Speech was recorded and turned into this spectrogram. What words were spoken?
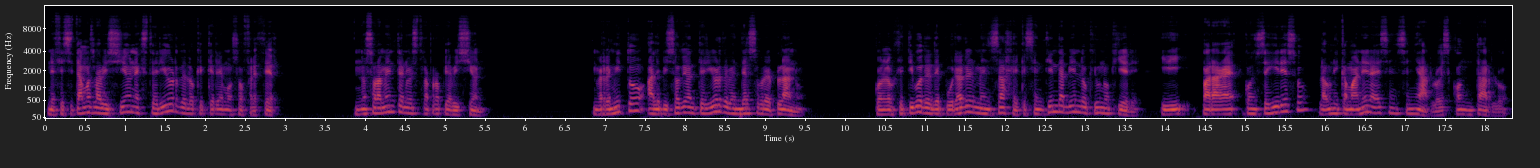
Necesitamos la visión exterior de lo que queremos ofrecer, no solamente nuestra propia visión. Me remito al episodio anterior de Vender sobre el plano, con el objetivo de depurar el mensaje, que se entienda bien lo que uno quiere, y para conseguir eso, la única manera es enseñarlo, es contarlo.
